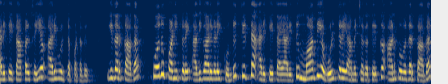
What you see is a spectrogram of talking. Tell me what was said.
அறிக்கை தாக்கல் செய்ய அறிவுறுத்தப்பட்டது. இதற்காக பொது பணித்துறை அதிகாரிகளை கொண்டு திட்ட அறிக்கை தயாரித்து மத்திய உள்துறை அமைச்சகத்திற்கு அனுப்புவதற்காக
